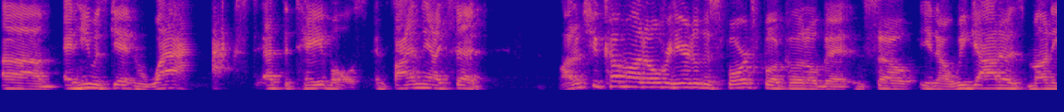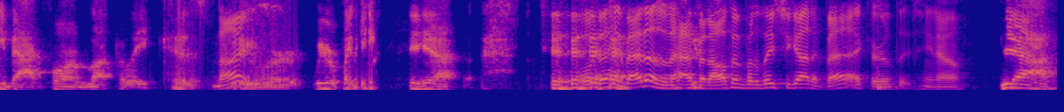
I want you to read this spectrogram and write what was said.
um, and he was getting waxed at the tables. And finally, I said, "Why don't you come on over here to the sports book a little bit?" And so, you know, we got his money back for him, luckily, because Nice. we were we were playing. games. Yeah. Well, that, that doesn't happen often, but at least you got it back, or you know. Yeah,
